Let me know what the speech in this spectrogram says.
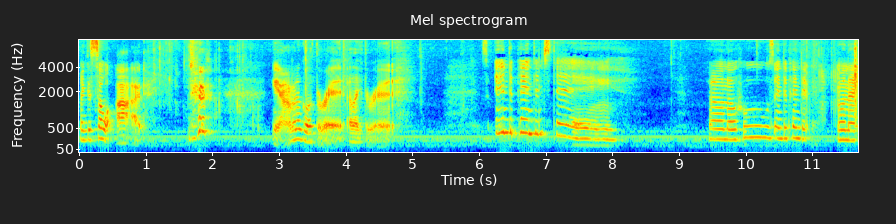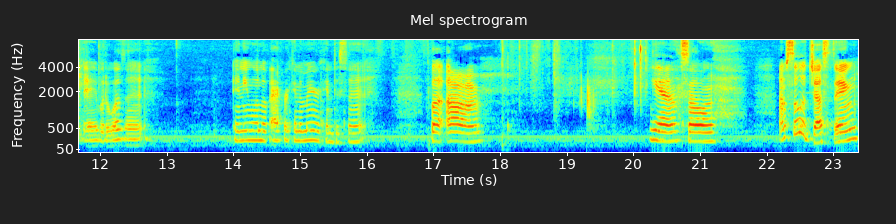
Like it's so odd. yeah, I'm gonna go with the red. I like the red. It's Independence Day. I don't know who was independent on that day, but it wasn't anyone of African American descent. But um yeah, so I'm still adjusting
